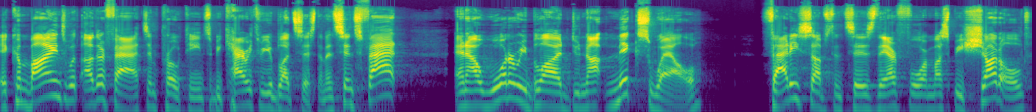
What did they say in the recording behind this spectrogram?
It combines with other fats and proteins to be carried through your blood system. And since fat and our watery blood do not mix well, fatty substances therefore must be shuttled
